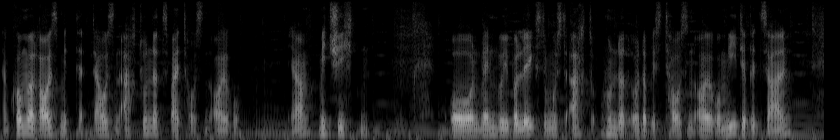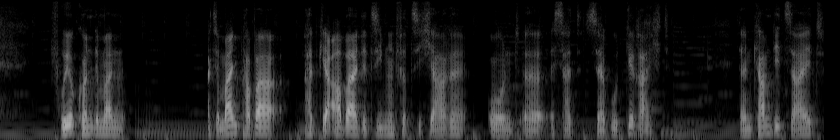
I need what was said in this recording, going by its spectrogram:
Dann kommen wir raus mit 1800, 2000 Euro, ja, mit Schichten. Und wenn du überlegst, du musst 800 oder bis 1000 Euro Miete bezahlen. Früher konnte man, also mein Papa hat gearbeitet, 47 Jahre, und äh, es hat sehr gut gereicht. Dann kam die Zeit,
